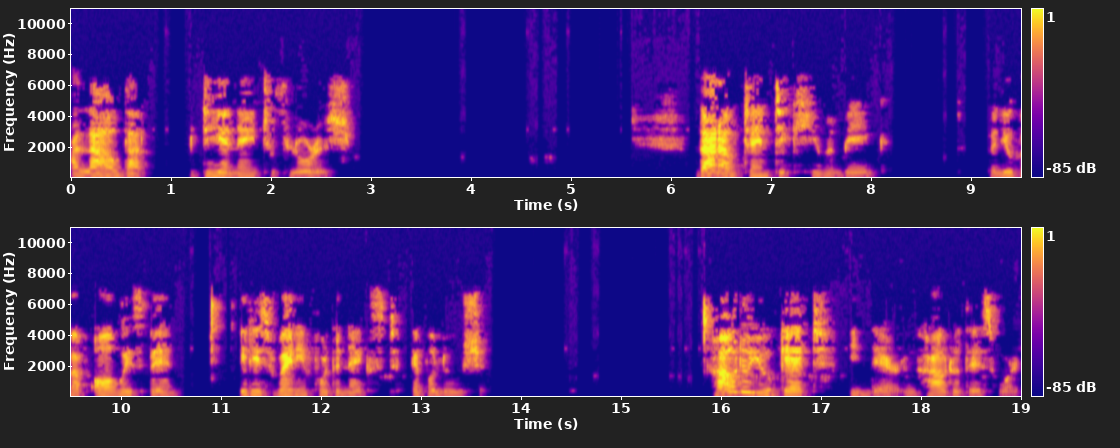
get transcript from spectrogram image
allow that DNA to flourish. That authentic human being that you have always been, it is ready for the next evolution. How do you get in there and how does this work?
